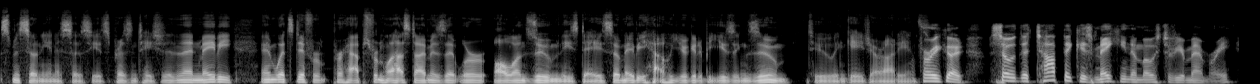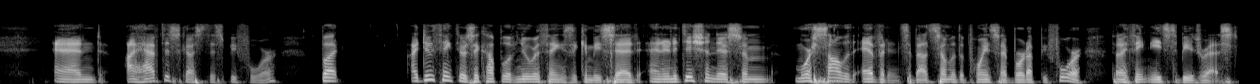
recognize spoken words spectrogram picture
Smithsonian Associates presentation. And then maybe, and what's different perhaps from last time is that we're all on Zoom these days. So maybe how you're going to be using Zoom to engage our audience. Very good. So the topic is making the most of your memory. And I have discussed this before, but I do think there's a couple of newer things that can be said. And in addition, there's some more solid evidence about some of the points I brought up before that I think needs to be addressed.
